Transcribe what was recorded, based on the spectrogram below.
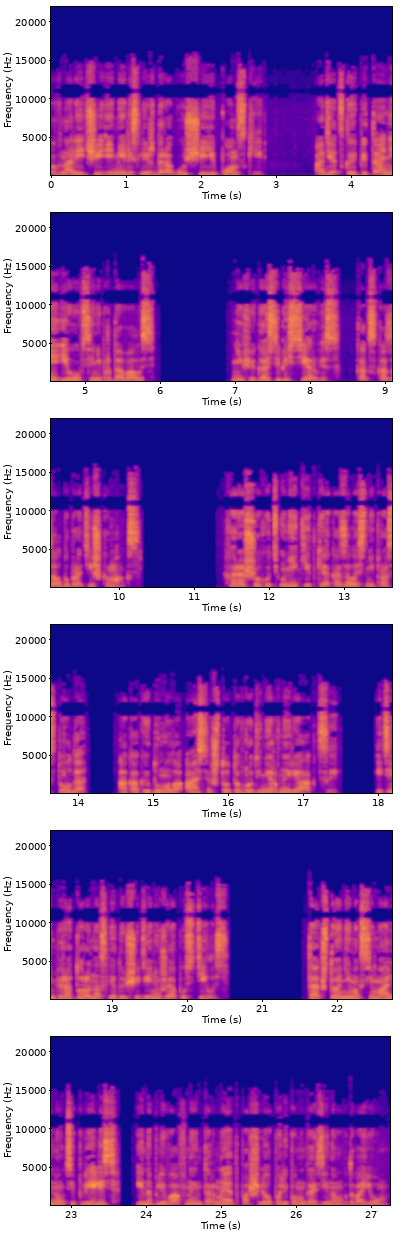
в наличии имелись лишь дорогущие японские, а детское питание и вовсе не продавалось. «Нифига себе сервис», как сказал бы братишка Макс. Хорошо, хоть у Никитки оказалась не простуда, а, как и думала Ася, что-то вроде нервной реакции, и температура на следующий день уже опустилась. Так что они максимально утеплились и, наплевав на интернет, пошлепали по магазинам вдвоем.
